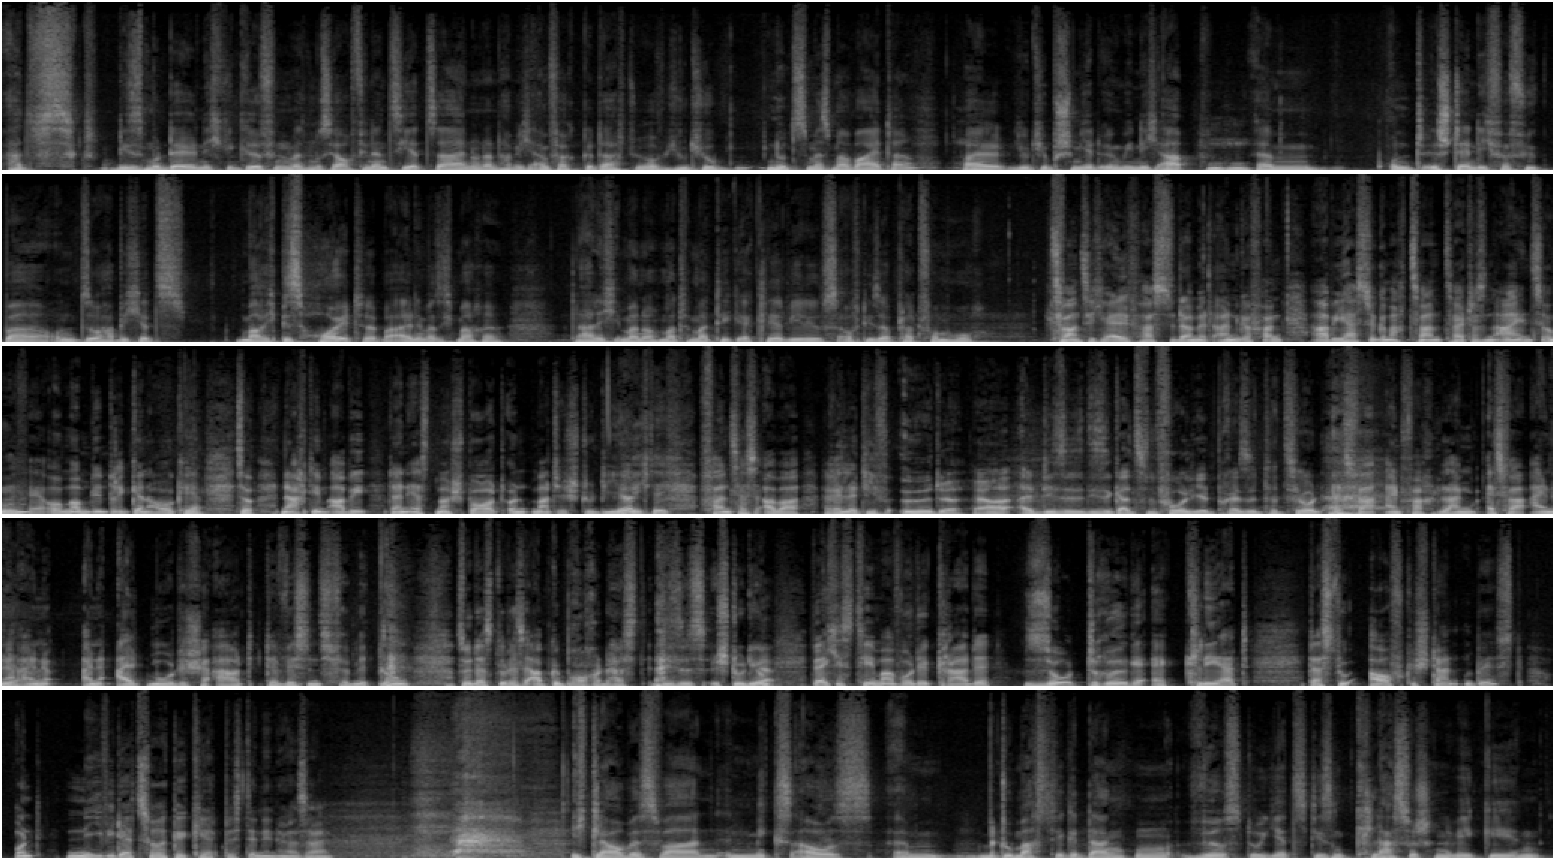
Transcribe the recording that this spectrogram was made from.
hat dieses Modell nicht gegriffen, weil es muss ja auch finanziert sein. Und dann habe ich einfach gedacht, ja, YouTube nutzen wir es mal weiter, weil YouTube schmiert irgendwie nicht ab. Mhm. Ähm, und ist ständig verfügbar. Und so habe ich jetzt, mache ich bis heute bei all dem, was ich mache, lade ich immer noch Mathematik-Erklärvideos auf dieser Plattform hoch. 2011 hast du damit angefangen. Abi hast du gemacht 2001 mhm. ungefähr, um, um den Dreh. Genau, okay. Ja. So, nach dem Abi dann erstmal Sport und Mathe studiert. Richtig. Fandest es aber relativ öde, ja, diese, diese ganzen Folienpräsentationen. Es war einfach lang, es war eine, ja. eine, eine altmodische Art der Wissensvermittlung, sodass du das abgebrochen hast, dieses Studium. Ja. Welches Thema wurde gerade so dröge erklärt, dass du aufgestanden bist und nie wieder zurückgekehrt bist in den Hörsaal? Ich glaube, es war ein Mix aus, ähm, du machst dir Gedanken, wirst du jetzt diesen klassischen Weg gehen,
